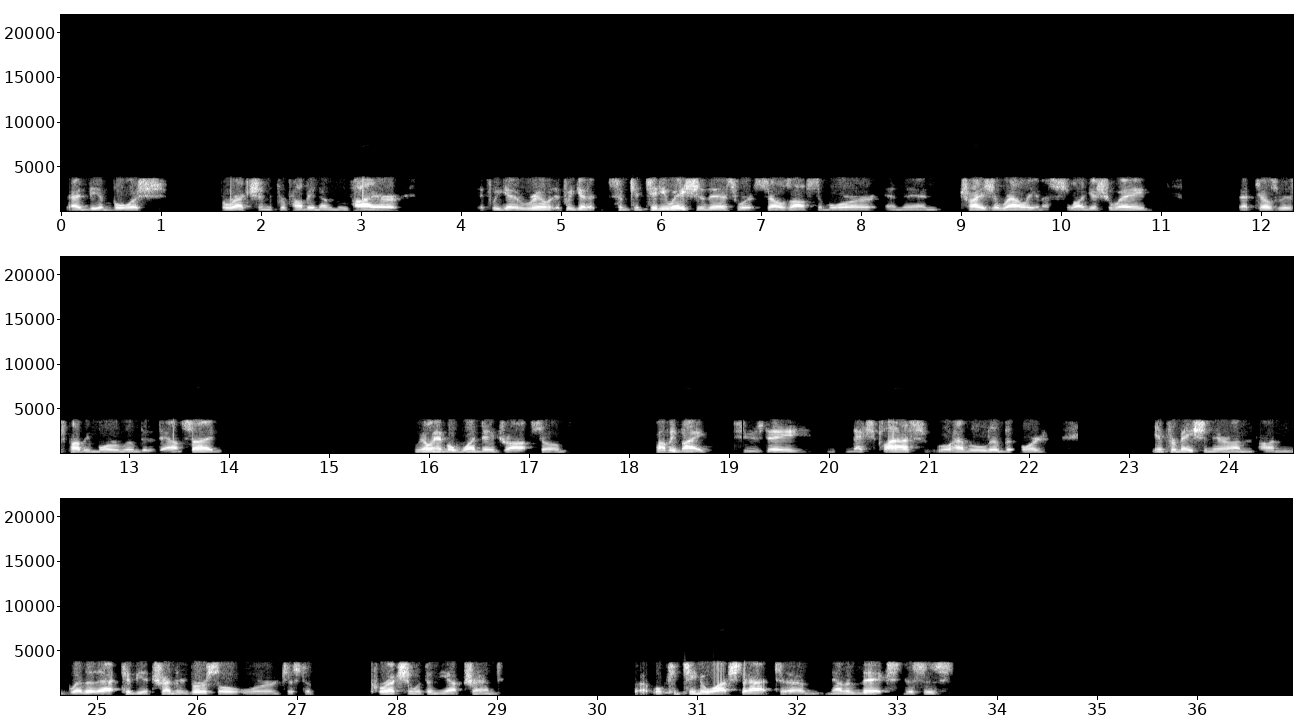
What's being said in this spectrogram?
that'd be a bullish correction for probably another move higher. If we get a real, if we get some continuation of this where it sells off some more and then tries to rally in a sluggish way, that tells me there's probably more room to the downside. We only have a one day drop, so probably by Tuesday next class we'll have a little bit more information there on on whether that could be a trend reversal or just a correction within the uptrend but we'll continue to watch that. Um, now the VIX, this is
